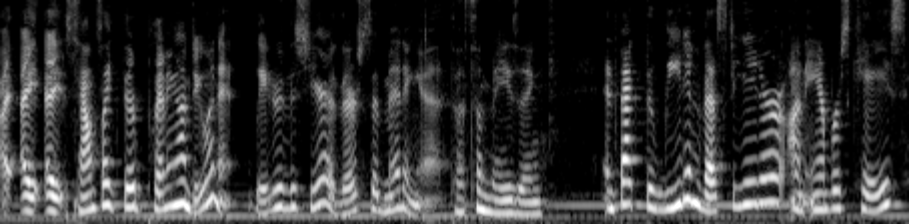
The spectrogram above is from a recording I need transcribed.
I, I, it sounds like they're planning on doing it later this year. They're submitting it. That's amazing. In fact, the lead investigator on Amber's case,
